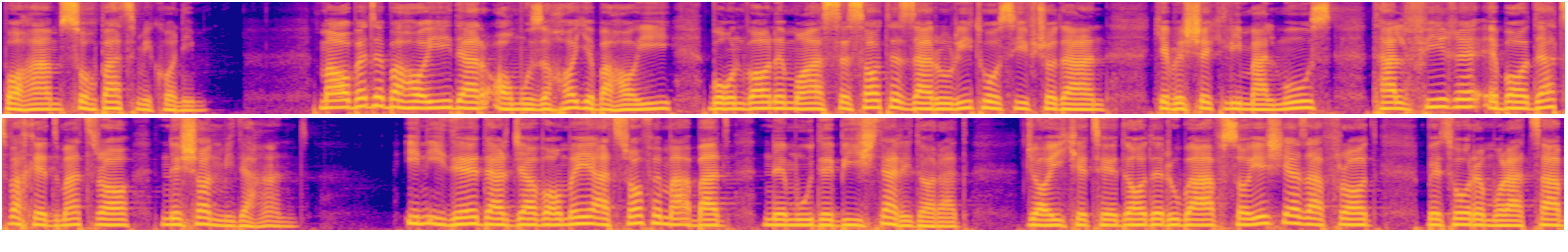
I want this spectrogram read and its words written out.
با هم صحبت می کنیم. معابد بهایی در آموزه های بهایی به عنوان مؤسسات ضروری توصیف شدند که به شکلی ملموس تلفیق عبادت و خدمت را نشان می دهند. این ایده در جوامع اطراف معبد نمود بیشتری دارد جایی که تعداد رو به افزایشی از افراد به طور مرتب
